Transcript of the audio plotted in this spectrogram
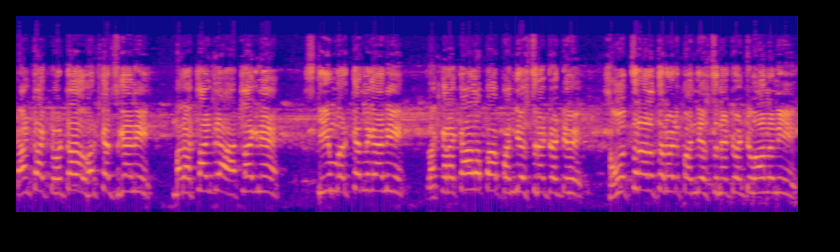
కాంట్రాక్ట్ వర్కర్స్ కానీ మరి అట్లాంటి అట్లాగనే స్కీమ్ వర్కర్లు కానీ రకరకాల ప- పనిచేస్తున్నటువంటి సంవత్సరాల తరబడి పనిచేస్తున్నటువంటి వాళ్ళని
